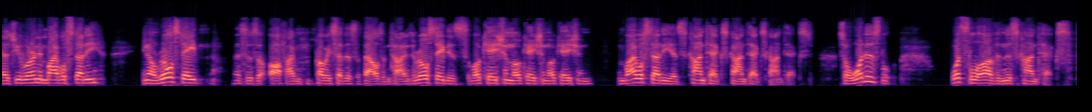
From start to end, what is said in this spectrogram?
as you learn in Bible study, you know, real estate, this is off. I've probably said this a thousand times. Real estate is location, location, location. In Bible study, it's context, context, context. So what is, what's love in this context?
